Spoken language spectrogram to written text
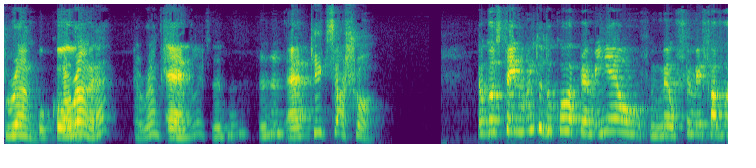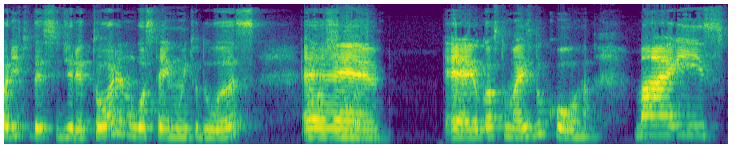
Run. O Corra. É Run, né? É Run que é. Uhum. Uhum. é. O que, que você achou? Eu gostei muito do Corra. Para mim é o meu filme favorito desse diretor. Eu não gostei muito do Us. É, é, eu gosto mais do Corra. Mas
